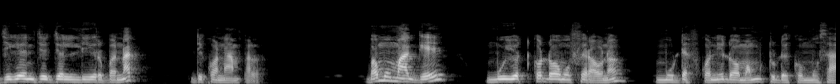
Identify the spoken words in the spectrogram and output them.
jigéen ja jël liir ba nag di ko nàmpal ba mu màggee mu yot ko doomu firaw na mu def ko ni doomam tudde ko musa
